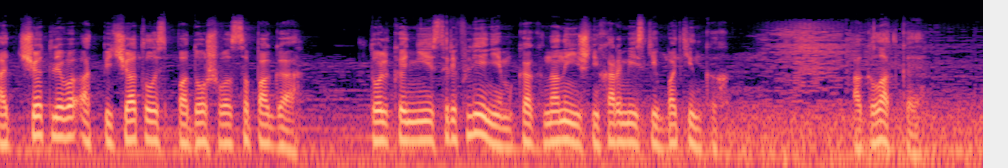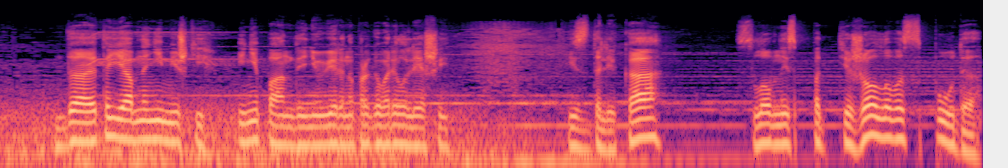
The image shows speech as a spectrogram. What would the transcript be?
отчетливо отпечаталась подошва сапога. Только не с рифлением, как на нынешних армейских ботинках, а гладкая. «Да, это явно не мишки и не панды», — неуверенно проговорил Леший. Издалека, словно из-под тяжелого спуда,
